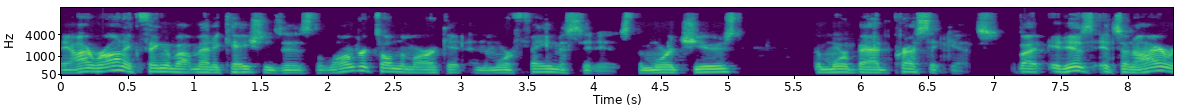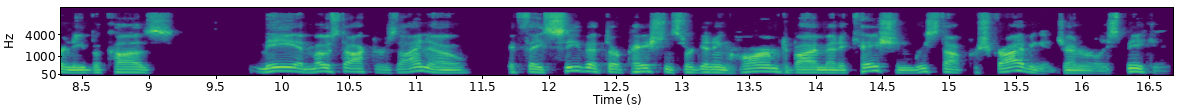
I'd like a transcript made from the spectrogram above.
The ironic thing about medications is the longer it's on the market and the more famous it is, the more it's used, the more bad press it gets. But it is, it's an irony because me and most doctors I know, if they see that their patients are getting harmed by a medication, we stop prescribing it, generally speaking.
